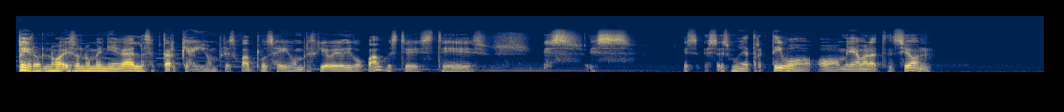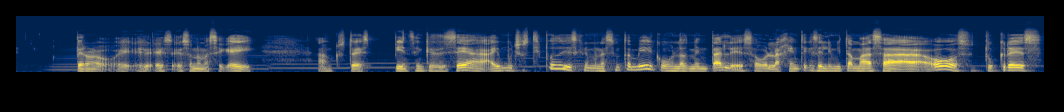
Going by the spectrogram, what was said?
Pero no, eso no me niega el aceptar que hay hombres guapos, hay hombres que yo veo y digo, wow, este, este es, es, muy atractivo o me llama la atención. Pero eh, eh, eso no me hace gay. Aunque ustedes piensen que sea, hay muchos tipos de discriminación también, como las mentales o la gente que se limita más a, oh, tú crees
